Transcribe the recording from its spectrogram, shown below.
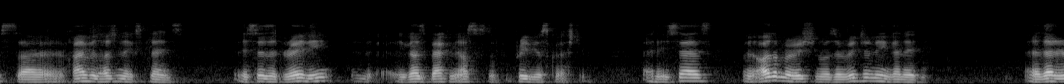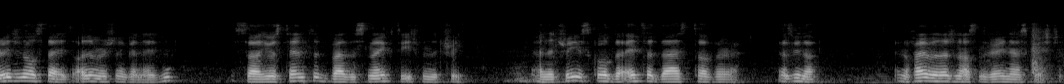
So Chaim Volozhiner explains. He says that really, he goes back and asks the previous question, and he says when Adam Rishon was originally in Gan Eden, and at that original state, Adam Rishon in Gan Eden, so he was tempted by the snake to eat from the tree, and the tree is called the Eitz Hadas Tovara, as we know. And Chaim Volozhiner asks a very nice question.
